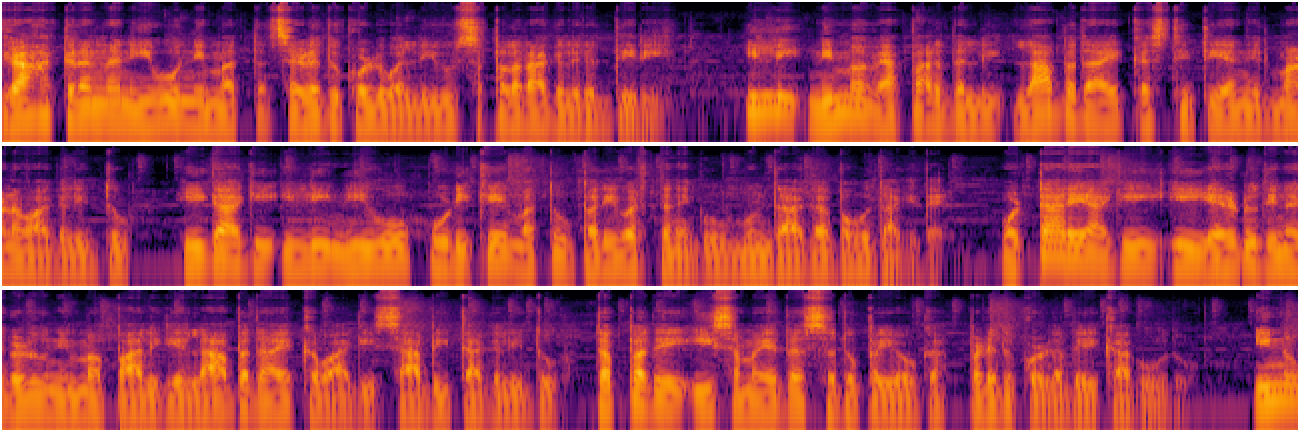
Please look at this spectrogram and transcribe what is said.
ಗ್ರಾಹಕರನ್ನ ನೀವು ನಿಮ್ಮತ್ತ ಸೆಳೆದುಕೊಳ್ಳುವಲ್ಲಿಯೂ ಸಫಲರಾಗಲಿರುತ್ತೀರಿ. ಇಲ್ಲಿ ನಿಮ್ಮ ವ್ಯಾಪಾರದಲ್ಲಿ ಲಾಭದಾಯಕ ಸ್ಥಿತಿಯ ನಿರ್ಮಾಣವಾಗಲಿದ್ದು ಹೀಗಾಗಿ ಇಲ್ಲಿ ನೀವು ಹೂಡಿಕೆ ಮತ್ತು ಪರಿವರ್ತನೆಗೂ ಮುಂದಾಗಬಹುದಾಗಿದೆ. ಒಟ್ಟಾರೆಯಾಗಿ ಈ ಎರಡು ದಿನಗಳು ನಿಮ್ಮ ಪಾಲಿಗೆ ಲಾಭದಾಯಕವಾಗಿ ಸಾಬೀತಾಗಲಿದ್ದು, ತಪ್ಪದೇ ಈ ಸಮಯದ ಸದುಪಯೋಗ ಪಡೆದುಕೊಳ್ಳಬೇಕಾಗುವುದು. ಇನ್ನು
